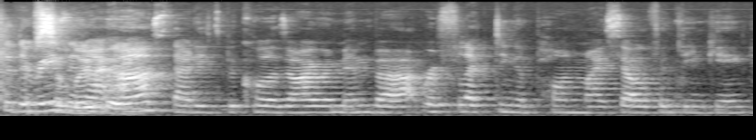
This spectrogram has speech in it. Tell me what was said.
So the reason I Absolutely. asked that is because I remember reflecting upon myself and thinking,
